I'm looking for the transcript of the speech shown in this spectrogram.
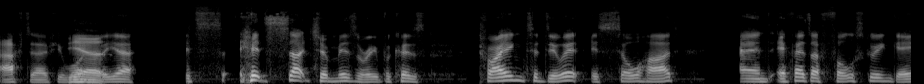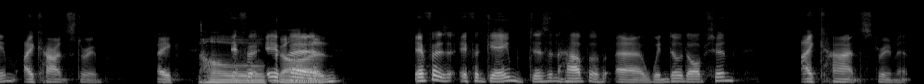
after if you want. Yeah. But yeah, it's it's such a misery because trying to do it is so hard, and if there's a full screen game, I can't stream. Like Oh if a- god. if a if a game doesn't have a, a windowed option, I can't stream it.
